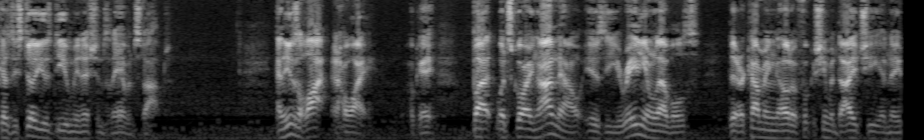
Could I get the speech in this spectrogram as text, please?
because they still use DU munitions and they haven't stopped. And they use a lot in Hawaii, okay? But what's going on now is the uranium levels that are coming out of Fukushima Daiichi and the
